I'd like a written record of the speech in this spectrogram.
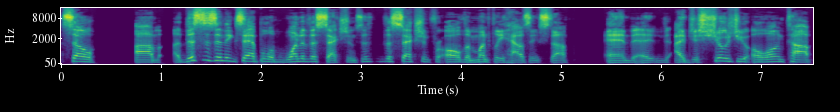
So um, this is an example of one of the sections. This is the section for all the monthly housing stuff. And uh, I just showed you along top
